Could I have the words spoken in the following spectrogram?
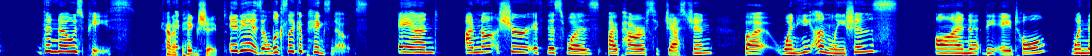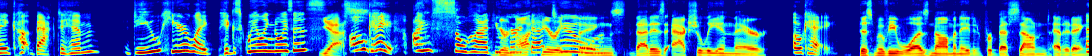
the nose piece, Kind of pig shaped. it is. It looks like a pig's nose. And I'm not sure if this was by power of suggestion, but when he unleashes on the atoll, when they cut back to him, do you hear like pig squealing noises? Yes. Okay, I'm so glad you You're heard not that hearing too. things that is actually in there. Okay. This movie was nominated for best sound editing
